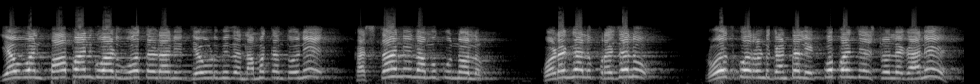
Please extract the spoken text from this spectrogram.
ఎవరి పాపానికి వాడు పోతాడని దేవుడి మీద నమ్మకంతో కష్టాన్ని నమ్ముకున్నోళ్ళం. కొడంగల్ ప్రజలు రోజుకో రెండు గంటలు ఎక్కువ పని చేసేటోళ్ళే కానీ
